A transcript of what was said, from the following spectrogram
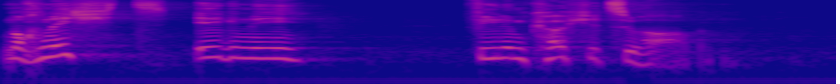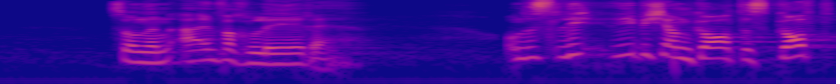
noch nicht irgendwie viel im Köche zu haben, sondern einfach Lehre. Und das liebe ich an Gott, dass Gott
